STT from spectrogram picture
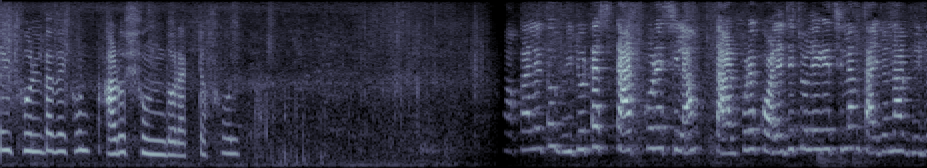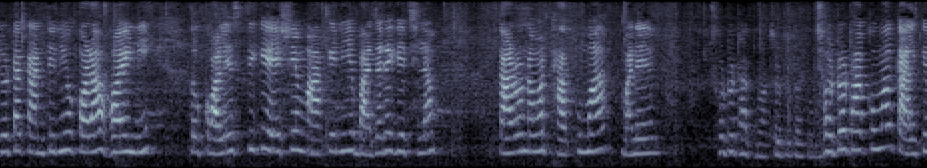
এই ফুলটা দেখুন, আরও সুন্দর একটা ফুল। সকালে তো ভিডিওটা স্টার্ট করেছিলাম তারপরে কলেজে চলে গেছিলাম তাই জন্য আর ভিডিওটা কন্টিনিউ করা হয়নি। তো কলেজ থেকে এসে মাকে নিয়ে বাজারে গেছিলাম কারণ আমার ঠাকুমা মানে ছোট ঠাকুমা ছোট ঠাকুমা। ছোট ঠাকুমা কালকে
